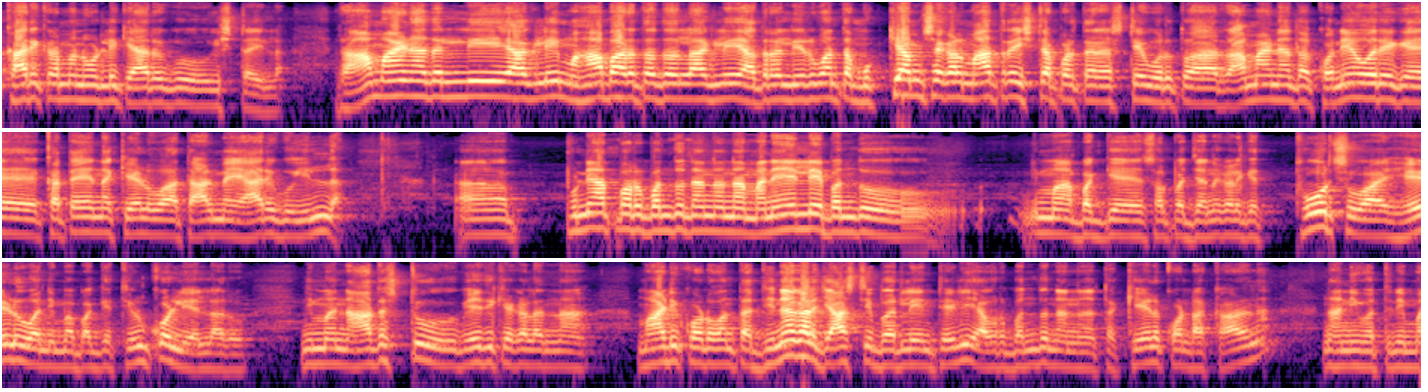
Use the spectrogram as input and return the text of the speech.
ಕಾರ್ಯಕ್ರಮ ನೋಡಲಿಕ್ಕೆ ಯಾರಿಗೂ ಇಷ್ಟ ಇಲ್ಲ. ರಾಮಾಯಣದಲ್ಲಿ ಆಗಲಿ, ಮಹಾಭಾರತದಲ್ಲಾಗಲಿ ಅದರಲ್ಲಿರುವಂಥ ಮುಖ್ಯಾಂಶಗಳು ಮಾತ್ರ ಇಷ್ಟಪಡ್ತಾರೆ ಅಷ್ಟೇ ಹೊರತು ಆ ರಾಮಾಯಣದ ಕೊನೆಯವರೆಗೆ ಕಥೆಯನ್ನು ಕೇಳುವ ತಾಳ್ಮೆ ಯಾರಿಗೂ ಇಲ್ಲ. ಪುಣ್ಯಾತ್ಮರು ಬಂದು ನನ್ನನ್ನು ಮನೆಯಲ್ಲೇ ಬಂದು ನಿಮ್ಮ ಬಗ್ಗೆ ಸ್ವಲ್ಪ ಜನಗಳಿಗೆ ತೋರಿಸುವ, ಹೇಳುವ, ನಿಮ್ಮ ಬಗ್ಗೆ ತಿಳ್ಕೊಳ್ಳಿ ಎಲ್ಲರೂ. ನಿಮ್ಮನ್ನು ಆದಷ್ಟು ವೇದಿಕೆಗಳನ್ನು ಮಾಡಿಕೊಡುವಂಥ ದಿನಗಳು ಜಾಸ್ತಿ ಬರಲಿ ಅಂತೇಳಿ ಅವರು ಬಂದು ನನ್ನ ಹತ್ರ ಕೇಳಿಕೊಂಡ ಕಾರಣ ನಾನು ಇವತ್ತು ನಿಮ್ಮ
